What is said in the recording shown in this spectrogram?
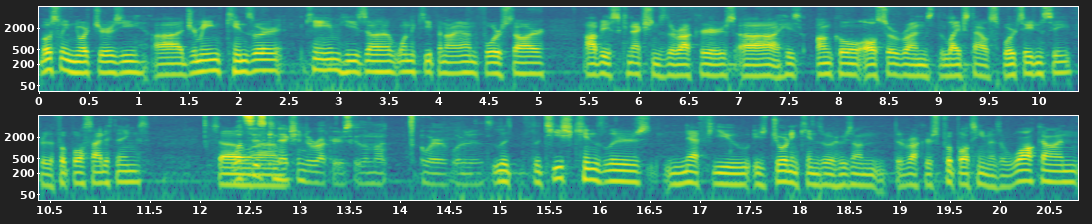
mostly North Jersey. Uh, Jermaine Kinsler came. He's uh, one to keep an eye on. Four star, obvious connections to the Rutgers. Uh, his uncle also runs the Lifestyle Sports Agency for the football side of things. So What's his um, connection to Rutgers? Because I'm not aware of what it is. La- Latish Kinsler's nephew is Jordan Kinsler, who's on the Rutgers football team as a walk-on.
